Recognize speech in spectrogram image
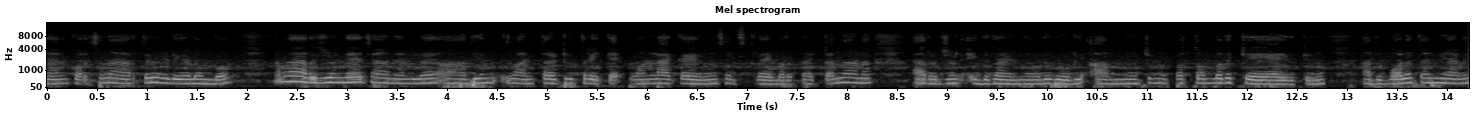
ഞാൻ കുറച്ച് നേരത്തെ വീഡിയോ ഇടുമ്പോൾ നമ്മുടെ അർജുന്റെ ചാനലിൽ ആദ്യം one thirty three K one ലാക്കായിരുന്നു സബ്സ്ക്രൈബർ. പെട്ടെന്നാണ് അർജുൻ ഇത് കഴിഞ്ഞതോടുകൂടി അറുന്നൂറ്റി മുപ്പത്തൊമ്പത് കെ ആയിരിക്കുന്നു. അതുപോലെ തന്നെയാണ്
